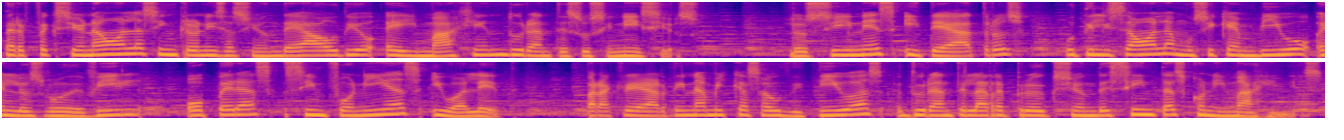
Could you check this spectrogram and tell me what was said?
perfeccionaban la sincronización de audio e imagen durante sus inicios. Los cines y teatros utilizaban la música en vivo en los vaudeville, óperas, sinfonías y ballet para crear dinámicas auditivas durante la reproducción de cintas con imágenes,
